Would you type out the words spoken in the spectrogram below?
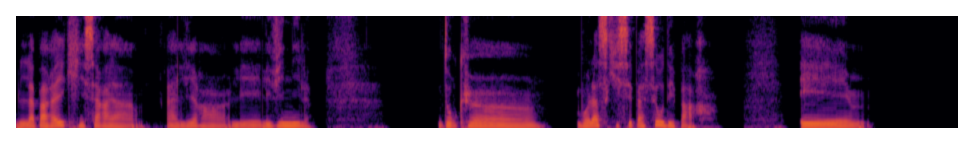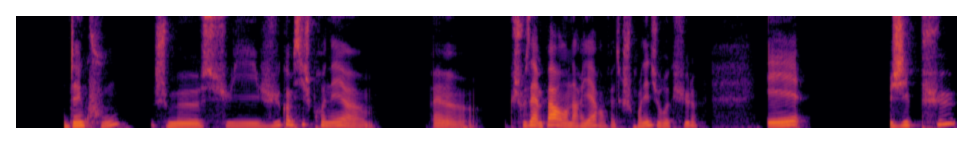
l'appareil qui sert à, lire les, les, vinyles. Donc voilà ce qui s'est passé au départ. Et d'un coup, je me suis vue comme si je prenais que je faisais un pas en arrière en fait, que je prenais du recul et j'ai pu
